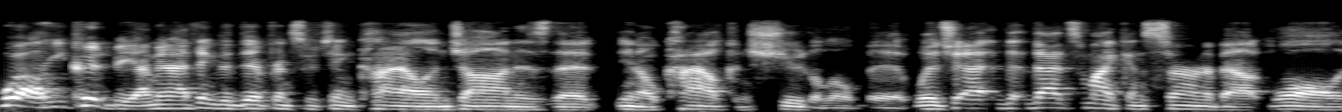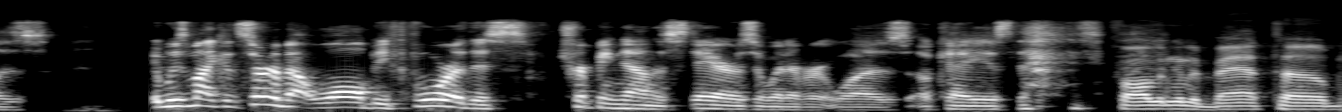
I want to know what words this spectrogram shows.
Well, he could be. I mean, I think the difference between Kyle and John is that you know Kyle can shoot a little bit, which uh, th- that's my concern about Wall. Is it was my concern about Wall before this tripping down the stairs or whatever it was. Okay, is that Falling in the bathtub.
